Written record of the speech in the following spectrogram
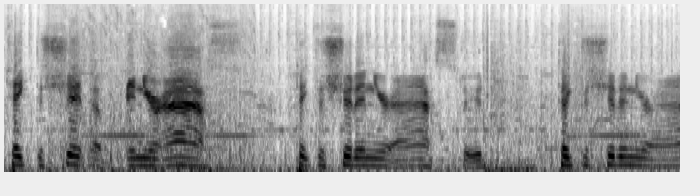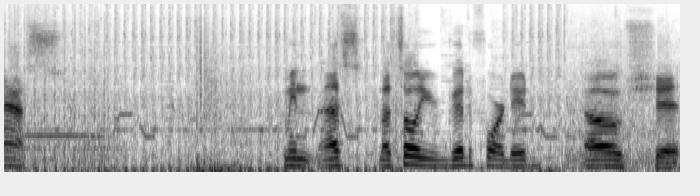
Take the shit in your ass. Take the shit in your ass, dude. Take the shit in your ass. I mean, that's that's all you're good for, dude. Oh shit.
